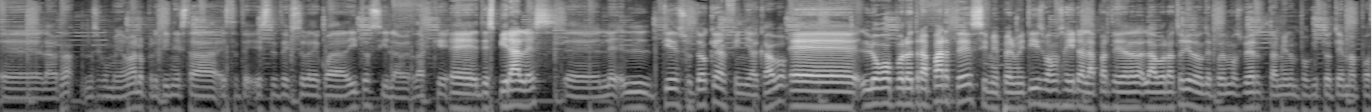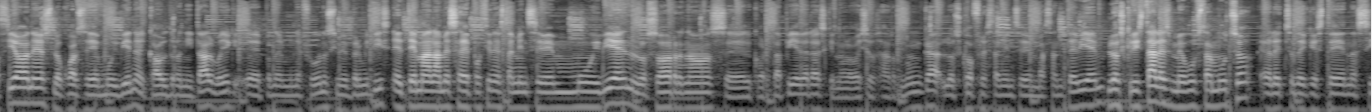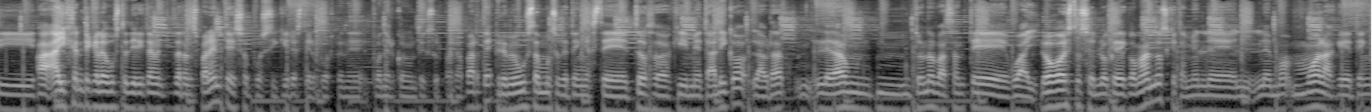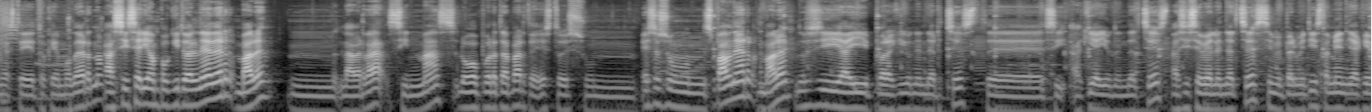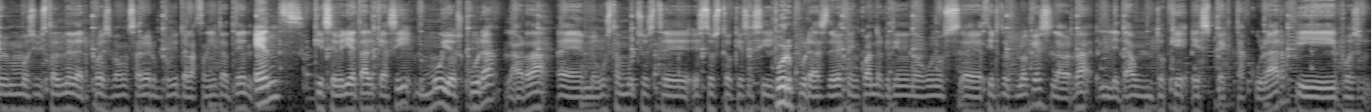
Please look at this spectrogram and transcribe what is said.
la verdad, no sé cómo llamarlo, pero tiene esta, esta, esta textura de cuadraditos y la verdad que de espirales, eh, tiene su toque al fin y al cabo. Eh, luego, por otra parte, si me permitís, vamos a ir a la parte del laboratorio donde podemos ver también un poquito tema pociones, lo cual se ve muy bien, el cauldron y tal. Voy a eh, ponerme en F1 si me permitís. El tema de la mesa de pociones también se ve muy bien, los hornos, el cortapiedras, que no lo vais a usar nunca. Los cofres también se ven bastante bien. Los cristales me gusta mucho, el hecho de que estén así... Hay gente que le gusta directamente transparente, eso pues si quieres te lo puedes poner, con un texture pack aparte. Pero me gusta mucho que tenga este trozo aquí metálico, la verdad le da un, tono bastante guay. Luego esto es el bloque de comandos, que también le, mola que tenga este toque moderno. Así sería un poquito el Nether, ¿vale? Mm, la verdad, sin más. Luego por otra parte, esto es un... Esto es un spawner, ¿vale? No sé si hay por aquí un Ender Chest. Eh, sí, aquí hay un Ender Chest. Así se ve el Ender Chest. Si me permitís también, ya que hemos visto el Nether, pues vamos a ver un poquito la zonita del End, que se vería tal que así, muy oscura. La verdad, eh, me gustan mucho este, estos toques así púrpuras de vez en cuando que tienen algunos eh, ciertos bloques. La verdad, le da un toque espectacular. Y pues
